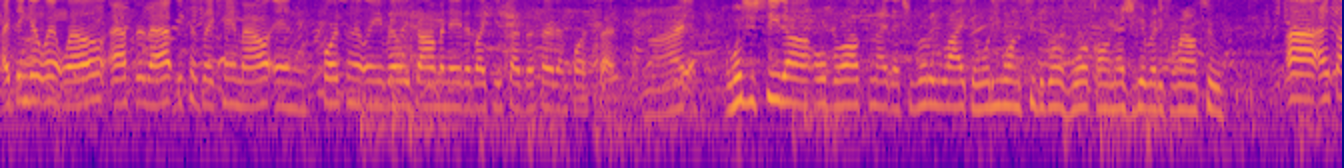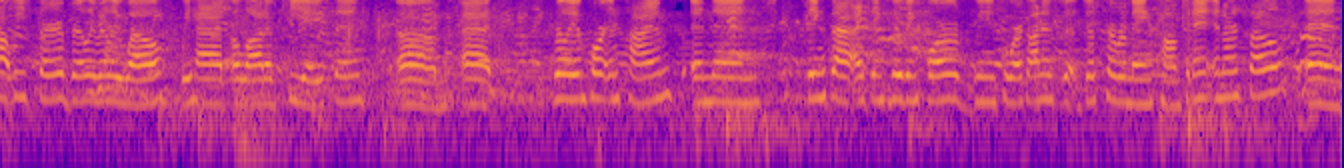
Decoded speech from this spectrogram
I think it went well after that because they came out and fortunately really dominated, like you said, the third and fourth set. All right. Yeah. What did you see uh, overall tonight that you really liked, and what do you want to see the girls work on as you get ready for round two? Uh, I thought we served really, really well. We had a lot of key aces um, at really important times, and then things that I think moving forward we need to work on is just to remain confident in ourselves and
